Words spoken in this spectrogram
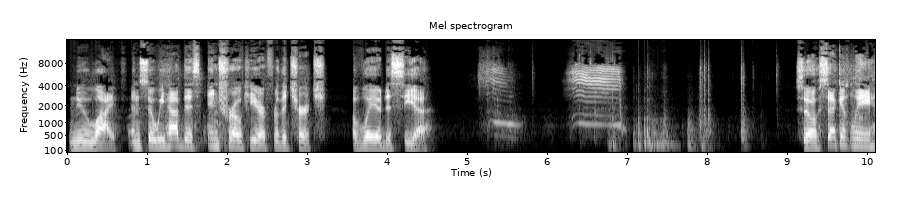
new life. And so we have this intro here for the church of Laodicea. So, secondly,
